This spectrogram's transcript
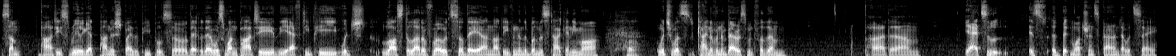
some parties really get punished by the people. So there, there was one party, the FDP, which lost a lot of votes, so they are not even in the Bundestag anymore, which was kind of an embarrassment for them. But um, yeah, it's a, it's a bit more transparent, I would say.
